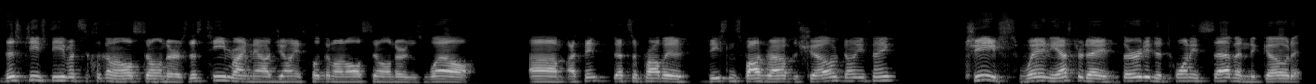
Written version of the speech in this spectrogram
this chiefs defense is clicking on all cylinders. This team right now johnny's clicking on all cylinders as well. Um, i think that's a, probably a decent spot to wrap up the show don't you think Chiefs win yesterday 30 to 27 to go to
